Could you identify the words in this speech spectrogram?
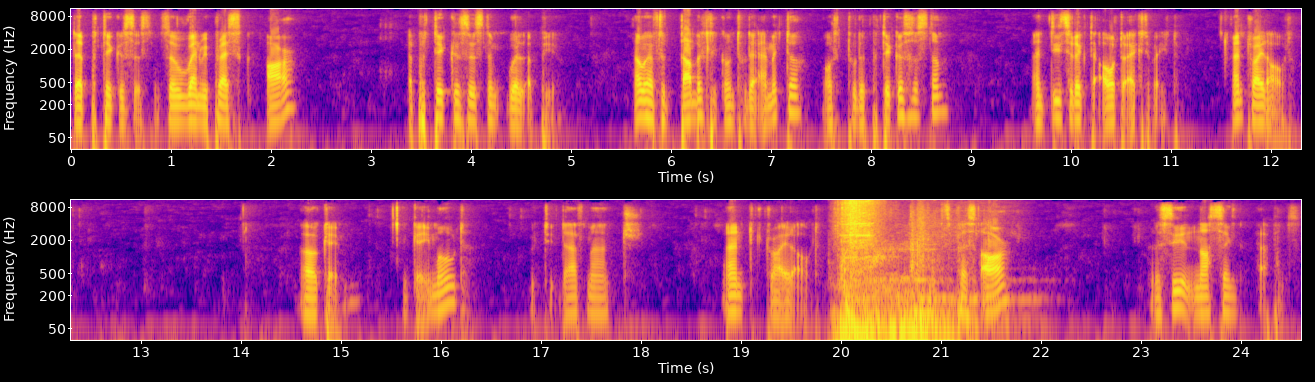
the particular system. So when we press R, a particular system will appear. Now we have to double click onto the emitter or to the particular system and deselect the auto activate and try it out. Okay, game mode the deathmatch and try it out. Let's press R. You see nothing happens.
